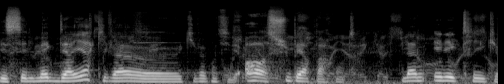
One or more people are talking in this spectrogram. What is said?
et c'est le mec derrière qui va, qui va continuer. Oh, super par contre. Lame électrique.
